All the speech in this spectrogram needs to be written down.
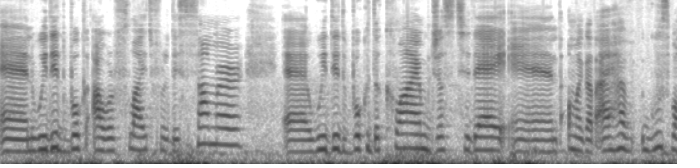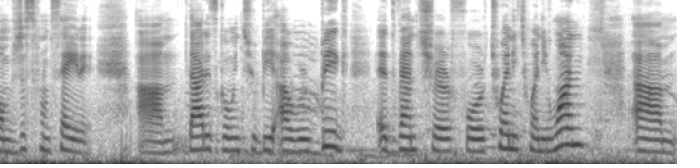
and we did book our flight for this summer. Uh, we did book the climb just today and oh my god I have goosebumps just from saying it. Um, that is going to be our big adventure for 2021 um,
